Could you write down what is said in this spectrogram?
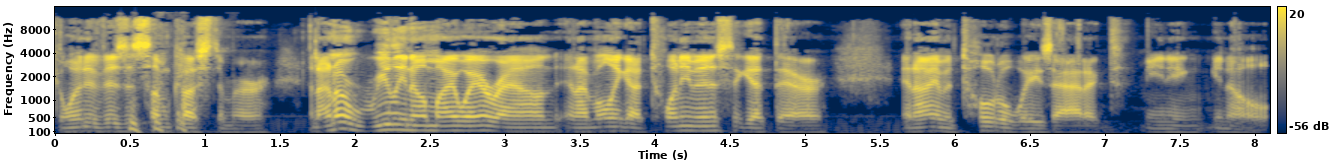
going to visit some customer and I don't really know my way around and I've only got 20 minutes to get there and I am a total Waze addict. Meaning, you know,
